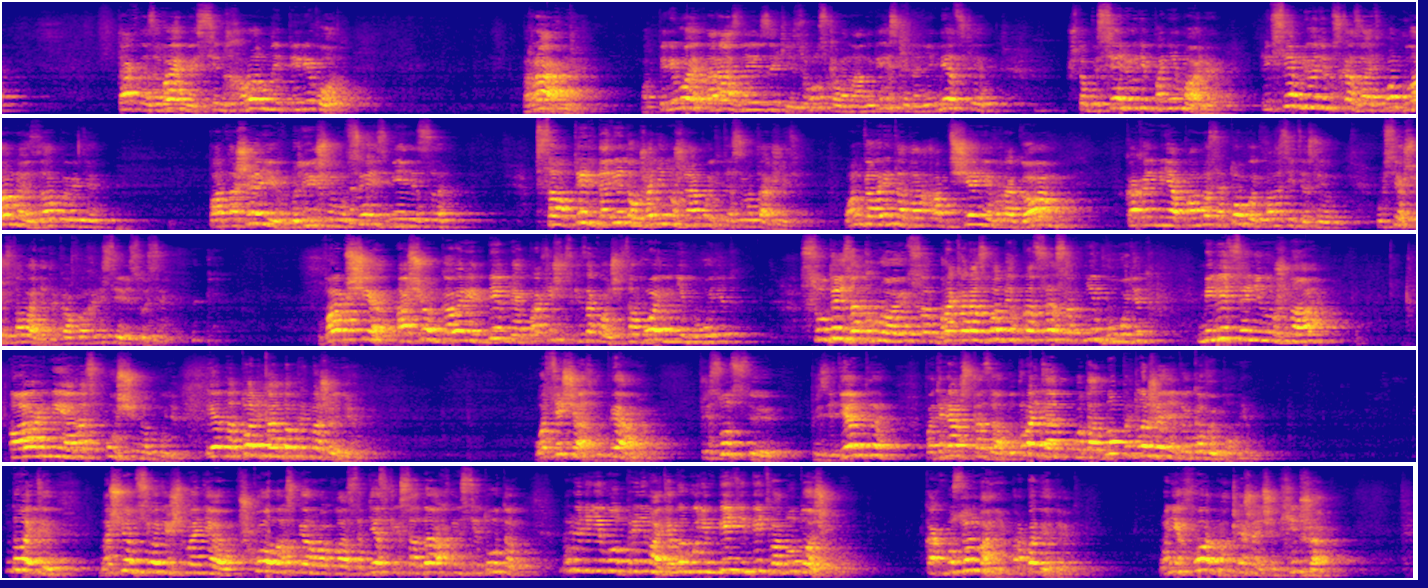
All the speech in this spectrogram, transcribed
так называемый синхронный перевод. Равный. Вот переводят на разные языки, с русского на английский, на немецкий, чтобы все люди понимали. И всем людям сказать, вот главное заповеди. По отношению к ближнему все изменится. Псалтырь Давида уже не нужна будет, если вот так жить. Он говорит о обещании врагам, как они меня поносят, кто будет поносить, если у всех чувствование, так как во Христе Иисусе. Вообще, о чем говорит Библия, практически закончится. Войны не будет, суды закроются, бракоразводных процессов не будет, милиция не нужна, а армия распущена будет. И это только одно предложение. Вот сейчас, прямо, в присутствии президента, патриарх сказал, ну давайте вот одно предложение только выполним. Ну, давайте начнем с сегодняшнего дня в школах с первого класса, в детских садах, в институтах. Но люди не будут принимать, а мы будем бить и бить в одну точку. Как мусульмане проповедуют. У них форма для женщин хиджаб.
